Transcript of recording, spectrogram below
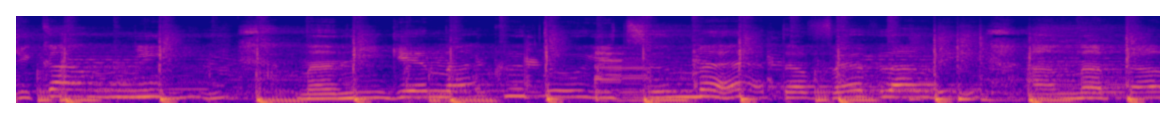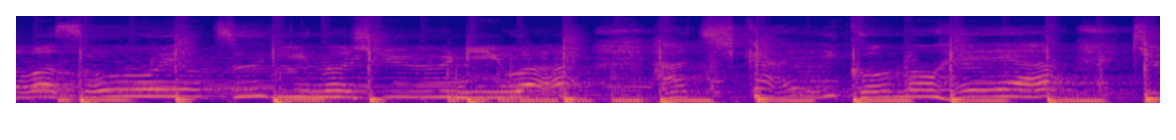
時間に何気なく問い詰めたフェブラリー。あなたはそうよ。次の週には8回この部屋消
